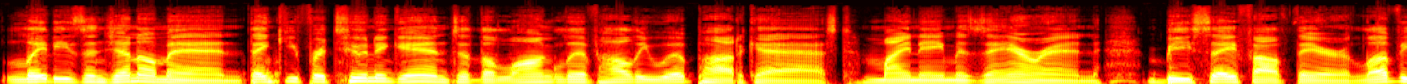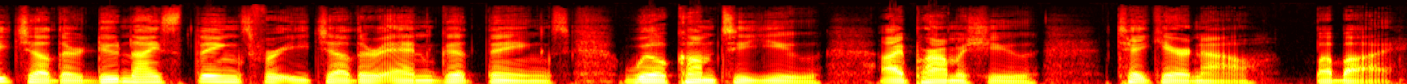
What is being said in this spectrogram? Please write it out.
Ladies and gentlemen, thank you for tuning in to the Long Live Hollywood podcast. My name is Aaron. Be safe out there. Love each other. Do nice things for each other and good things will come to you. I promise you. Take care now. Bye bye.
